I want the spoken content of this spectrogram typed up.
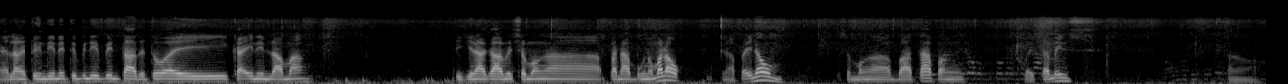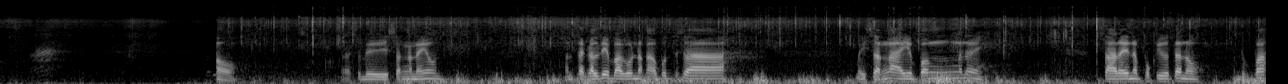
Kaya lang ito hindi na ito binibinta. Ito ay kainin lamang. Ito ginagamit sa mga panabong ng manok. Pinapainom. Sa mga bata pang vitamins. Oh. Oh. Nasa may sanga na yun. Ang tagal din bago nakaabot sa may sanga. Yung pang ano eh. Taray ng pukyutan oh. Ano pa.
